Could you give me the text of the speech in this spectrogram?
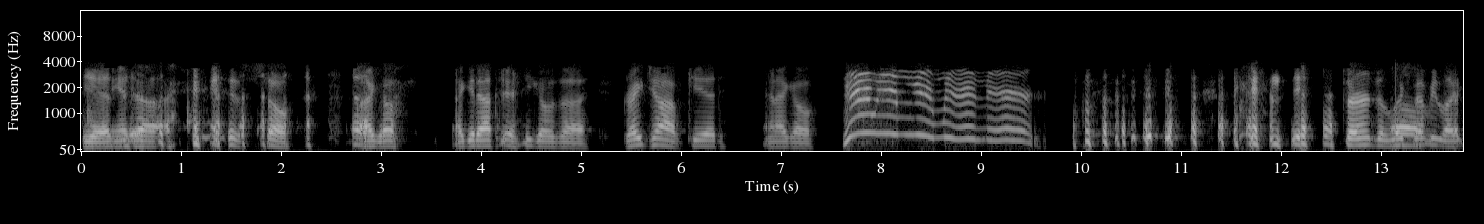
Yeah. And uh, so I go, I get out there and he goes, uh, great job, kid. And I go, and he turns and looks Oh. at me like,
